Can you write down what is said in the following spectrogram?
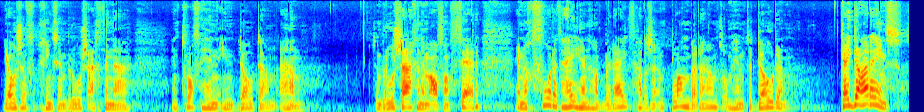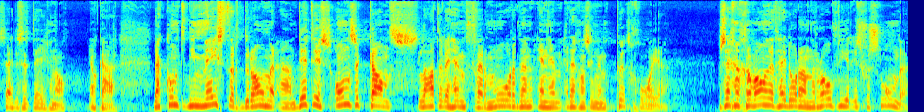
Jozef ging zijn broers achterna en trof hen in Dothan aan. Zijn broers zagen hem al van ver en nog voordat hij hen had bereikt, hadden ze een plan beraamd om hem te doden. Kijk daar eens, zeiden ze tegen elkaar. Daar komt die meesterdromer aan. Dit is onze kans. Laten we hem vermoorden en hem ergens in een put gooien. We zeggen gewoon dat hij door een roofdier is verslonden.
